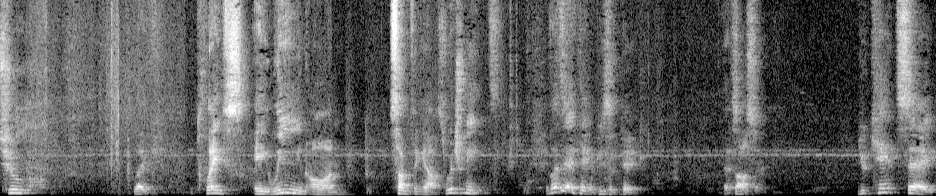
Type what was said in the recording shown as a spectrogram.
to like place a lien on something else, which means if let's say I take a piece of pig, that's awesome. You can't say,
